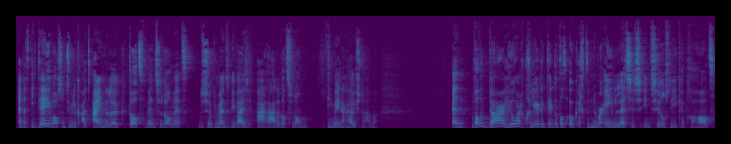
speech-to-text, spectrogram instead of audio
En het idee was natuurlijk uiteindelijk dat mensen dan met de supplementen die wij aanraden, dat ze dan die mee naar huis namen. En wat ik daar heel erg heb geleerd, ik denk dat dat ook echt de nummer één les is in sales die ik heb gehad,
